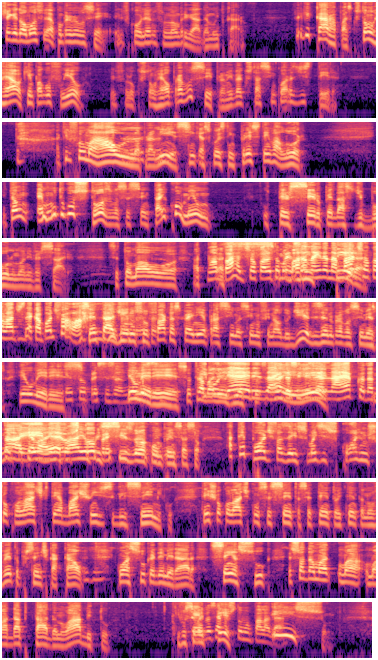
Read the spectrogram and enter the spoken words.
Cheguei do almoço e falei, ah, comprei pra você. Ele ficou olhando e falou, não, obrigado, é muito caro. Falei, que caro, rapaz, custou um real, quem pagou fui eu. Ele falou, custou um real pra você, pra mim vai custar cinco horas de esteira. Aquilo foi uma aula pra mim, assim, que as coisas têm preço e têm valor. Então, é muito gostoso você sentar e comer um, o terceiro pedaço de bolo no aniversário. Você tomar o... a- Uma a- barra de chocolate, eu tô pensando ainda na barra de chocolate que você acabou de falar. sentadinho no sofá com as perninhas pra cima assim no final do dia, dizendo pra você mesmo, eu mereço. Eu tô precisando Eu disso. mereço, eu E trabalhei dia mulheres ainda se Aê! dizem na época da TPM, Naquela época, eu ah, eu preciso de uma compensação. Até pode fazer isso, mas escolhe um chocolate que tenha baixo índice glicêmico. Tem chocolate com 60, 70, 80, 90% de cacau, Uhum. com açúcar demerara, sem açúcar. É só dar uma, uma, uma adaptada no hábito e você E aí vai você ter... acostuma o paladar. Isso.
